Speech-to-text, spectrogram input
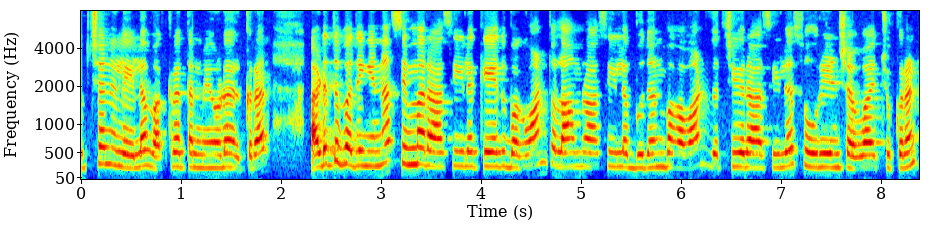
உச்ச நிலையில வக்ரத்தன்மையோட இருக்கிறார். அடுத்து பாத்தீங்கன்னா சிம்ம ராசியில கேது பகவான் துலாம் ராசியில புதன் பகவான் விருச்சிக ராசியில சூரியன் செவ்வாய் சுக்கிரன்.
